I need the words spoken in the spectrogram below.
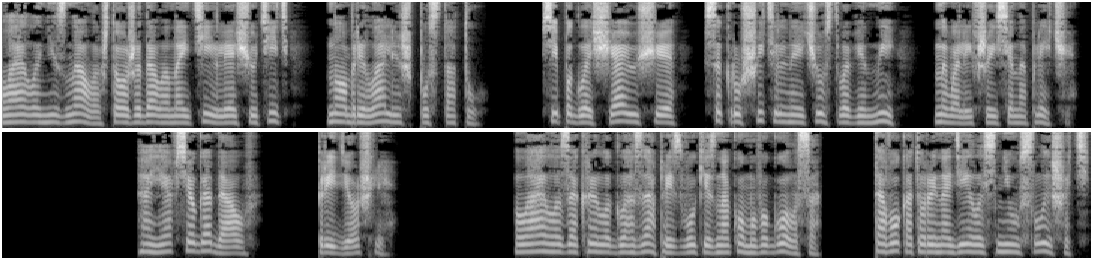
Лайла не знала, что ожидала найти или ощутить, но обрела лишь пустоту. Всепоглощающее, сокрушительное чувство вины, навалившееся на плечи. А я все гадал, придешь ли? Лайла закрыла глаза при звуке знакомого голоса, того, который надеялась не услышать.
